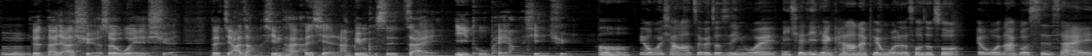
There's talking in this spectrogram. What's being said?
嗯，就大家学，所以我也学的家长的心态，很显然并不是在意图培养兴趣。嗯，因为我会想到这个，就是因为你前几天看到那篇文的时候，就说，哎、欸，我拿过世赛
